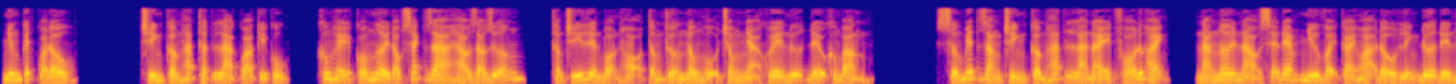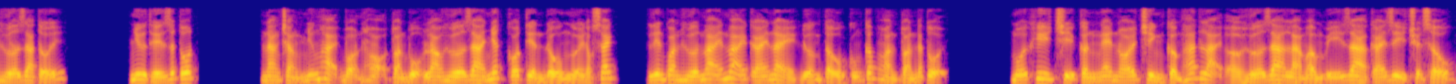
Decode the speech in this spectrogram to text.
Nhưng kết quả đâu? Trình cầm hát thật là quá kỳ cục, không hề có người đọc sách ra hảo giáo dưỡng, thậm chí liền bọn họ tầm thường nông hộ trong nhà khuê nữ đều không bằng. Sớm biết rằng trình cầm hát là này phó đức hạnh, nàng nơi nào sẽ đem như vậy cái họa đầu lĩnh đưa đến hứa ra tới. Như thế rất tốt. Nàng chẳng những hại bọn họ toàn bộ lao hứa ra nhất có tiền đầu người đọc sách, liên quan hứa mãi mãi cái này đường tẩu cung cấp hoàn toàn đắc tội. Mỗi khi chỉ cần nghe nói trình cầm hát lại ở hứa ra làm ầm ý ra cái gì chuyện xấu,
